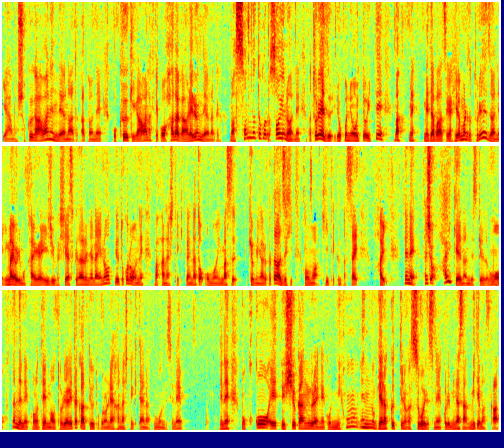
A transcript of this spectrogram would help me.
いやもう食が合わねえんだよなとかあとはねこう空気が合わなくてこう肌が荒れるんだよなとか、まあ、そんなところそういうのはね、まあ、とりあえず横に置いておいて、まあね、メタバースが広まるととりあえずはね今よりも海外移住がしやすくなるんじゃないのっていうところをね、まあ、話していきたいなと思います。興味がある方は是非このまま聞いてください。くださいはい、でね最初背景なんですけれどもなんでねこのテーマを取り上げたかっていうところをね話していきたいなと思うんですよね。でね、もうここ、えー、と1週間ぐらいね、こう日本円の下落っていうのがすごいですね。これ皆さん見てますか？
